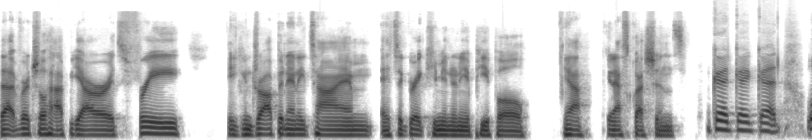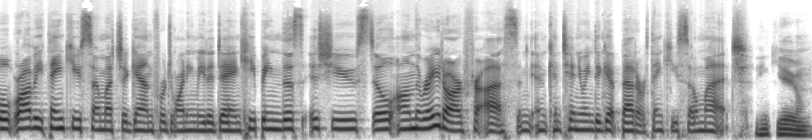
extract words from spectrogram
that virtual happy hour. It's free. You can drop in anytime. It's a great community of people. Yeah, you can ask questions. Good, good, good. Well, Robbie, thank you so much again for joining me today and keeping this issue still on the radar for us and, and continuing to get better. Thank you so much. Thank you.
